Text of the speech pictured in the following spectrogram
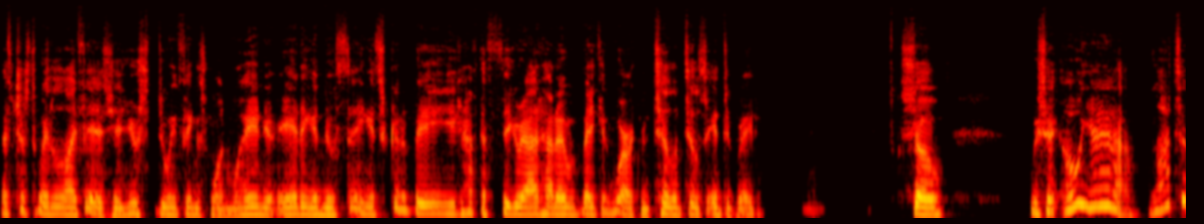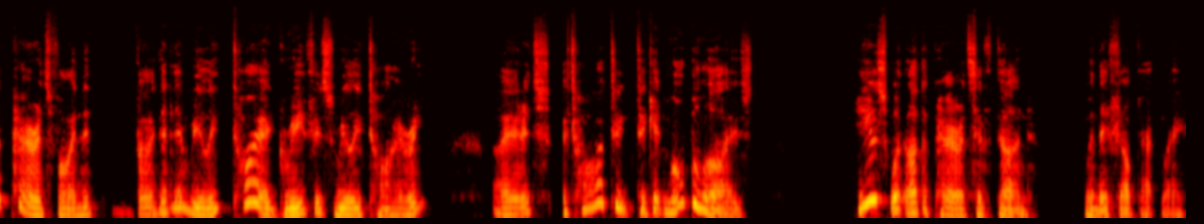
that's just the way the life is. You're used to doing things one way and you're adding a new thing. It's going to be, you have to figure out how to make it work until, until it's integrated. So we say, oh yeah, lots of parents find it, find that they're really tired. Grief is really tiring and it's, it's hard to, to get mobilized. Here's what other parents have done when they felt that way.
